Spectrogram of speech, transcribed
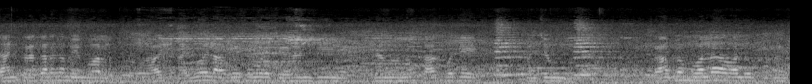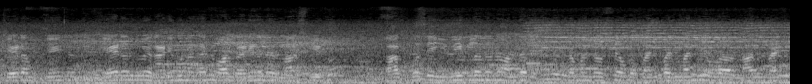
దాని ప్రకారంగా మేము వాళ్ళకు ఐఓఎల్ ఆపరేషన్ కూడా చేయడానికి సిద్ధంగా ఉన్నాం. కాకపోతే కొంచెం ప్రాబ్లం వల్ల వాళ్ళు చేయడం చేయడానికి మేము రెడీగా ఉన్నాం కానీ వాళ్ళు రెడీగా లేరు లాస్ట్ వీక్. కాకపోతే ఈ వీక్లోనూ అందరూ ఎంతమంది వస్తే ఒక పది పది మంది ఒక నాలుగు బ్యాచ్లు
